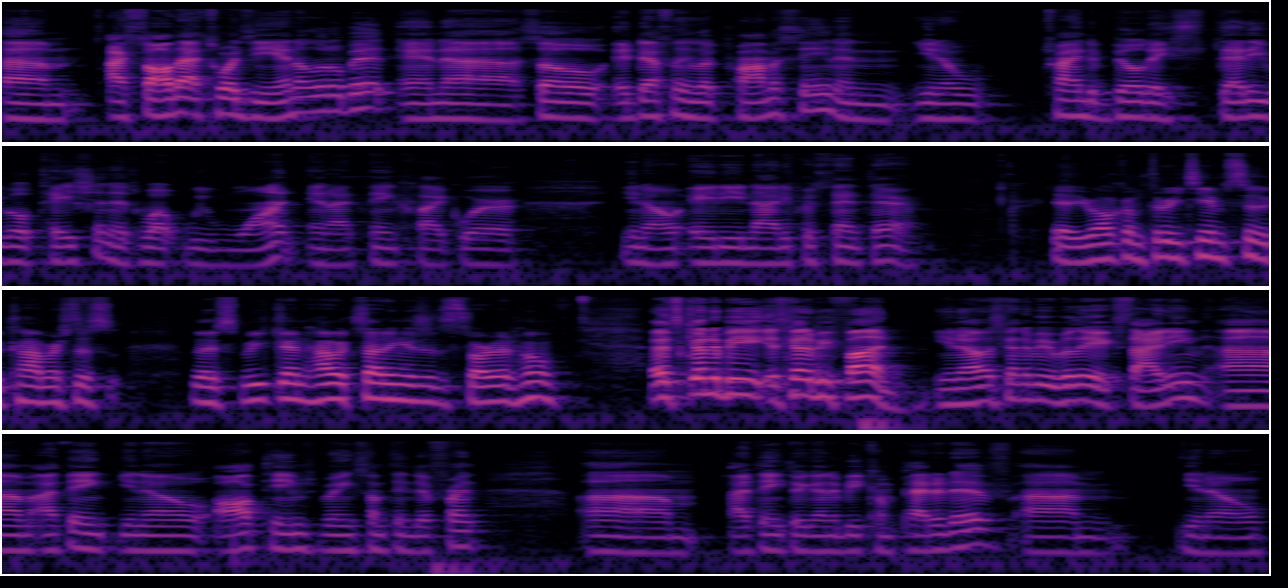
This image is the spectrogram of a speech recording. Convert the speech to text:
um, I saw that towards the end a little bit. And uh, so it definitely looked promising. And, you know, trying to build a steady rotation is what we want. And I think like we're, you know, 80, 90% there yeah, you welcome three teams to the Commerce this this weekend. How exciting is it to start at home? It's gonna be it's gonna be fun. You know, it's gonna be really exciting. Um, I think you know all teams bring something different. Um, I think they're gonna be competitive. Um, you know,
